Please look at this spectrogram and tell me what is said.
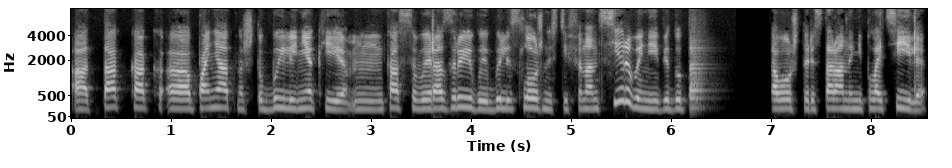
а, так как а, понятно, что были некие кассовые разрывы, были сложности финансирования ввиду того, что рестораны не платили.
